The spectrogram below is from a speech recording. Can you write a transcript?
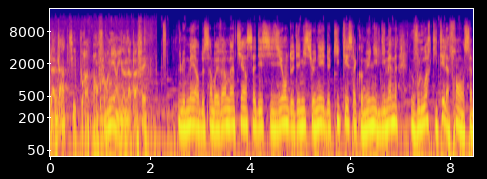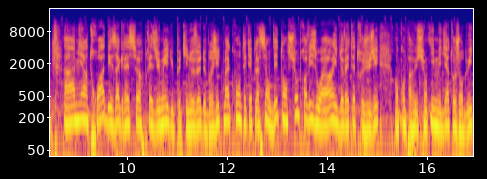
la date. Il ne pourra pas en fournir. Il n'en a pas fait. Le maire de Saint-Brévin maintient sa décision de démissionner et de quitter sa commune. Il dit même vouloir quitter la France. À Amiens, trois des agresseurs présumés du petit-neveu de Brigitte Macron ont été placés en détention provisoire. Ils devaient être jugés en comparution immédiate aujourd'hui.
